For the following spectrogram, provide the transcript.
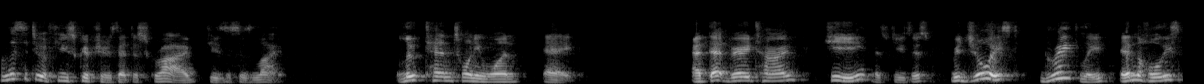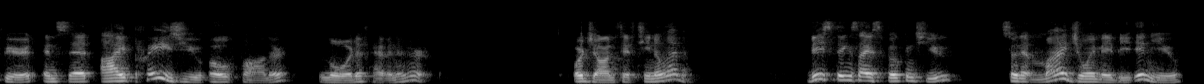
listen to a few scriptures that describe Jesus' life. Luke 10:21a. At that very time, he, as Jesus, rejoiced greatly in the Holy Spirit and said, I praise you, O Father, Lord of heaven and earth. Or John 15:11. These things I have spoken to you so that my joy may be in you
